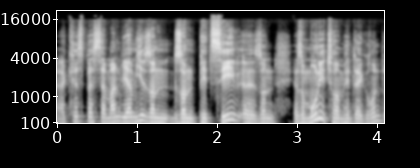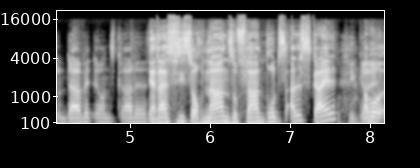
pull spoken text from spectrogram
Ja, Chris, bester Mann, wir haben hier so einen so einen PC, äh, so einen ja, so einen Monitor im Hintergrund und da wird er uns gerade. Ja, da siehst du auch Nahen, so Fladenbrot, ist alles geil. Okay, geil. Aber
